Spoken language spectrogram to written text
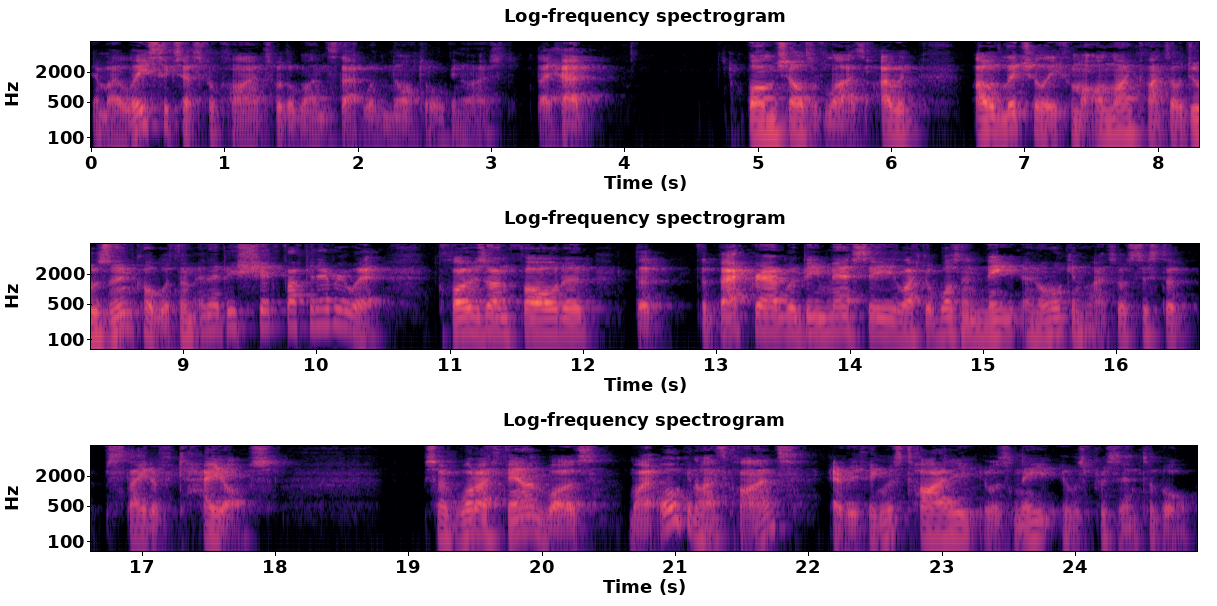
And my least successful clients were the ones that were not organized. They had bombshells of lies. I would I would literally, for my online clients, I would do a Zoom call with them and there'd be shit fucking everywhere. Clothes unfolded, the the background would be messy, like it wasn't neat and organized. It was just a state of chaos. So what I found was my organized clients, everything was tidy, it was neat, it was presentable,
